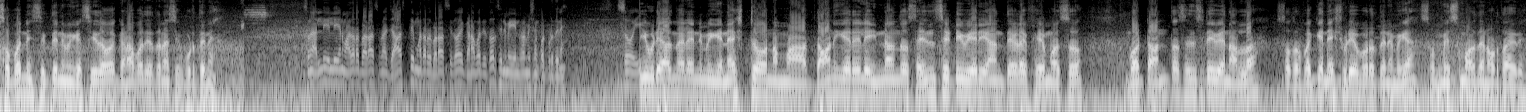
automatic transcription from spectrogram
ಸೊ ಬನ್ನಿ, ಸಿಗ್ತೀನಿ ನಿಮಗೆ. ಸೀದಾ ಗಣಪತಿ ಹತ್ರನೇ ಸಿಗ್ಬಿಡ್ತೀನಿ. ಈ ವಿಡಿಯೋ ಆದಮೇಲೆ ನಿಮಗೆ ನೆಕ್ಸ್ಟ್ ನಮ್ಮ ದಾವಣಗೆರೆಯಲ್ಲಿ ಇನ್ನೊಂದು ಸೆನ್ಸಿಟಿವ್ ಏರಿಯಾ ಅಂತೇಳಿ ಫೇಮಸ್ಸು ಬಟ್ ಅಂಥ ಸೆನ್ಸಿಟಿವ್ ಏನಲ್ಲ. ಸೊ ಅದ್ರ ಬಗ್ಗೆ ನೆಕ್ಸ್ಟ್ ವಿಡಿಯೋ ಬರುತ್ತೆ ನಿಮಗೆ. ಸೊ ಮಿಸ್ ಮಾಡದೆ ನೋಡ್ತಾ ಇರಿ.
